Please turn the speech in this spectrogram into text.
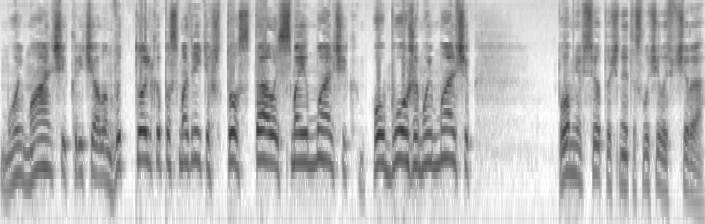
«Мой мальчик!» — кричал он. «Вы только посмотрите, что стало с моим мальчиком! О, Боже, мой мальчик!» Помню все, точно это случилось вчера.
